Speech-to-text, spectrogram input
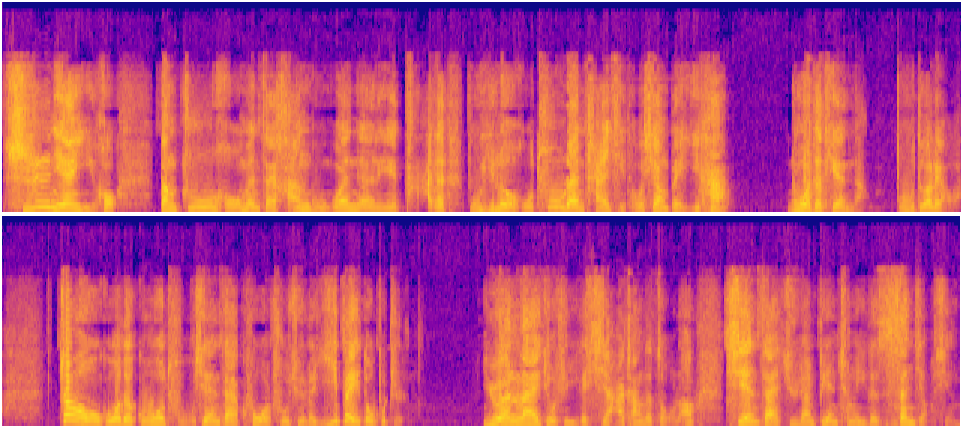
十年以后，当诸侯们在函谷关那里打的不亦乐乎，突然抬起头向北一看，我的天哪，不得了啊！赵国的国土现在扩出去了一倍都不止，原来就是一个狭长的走廊，现在居然变成一个三角形。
